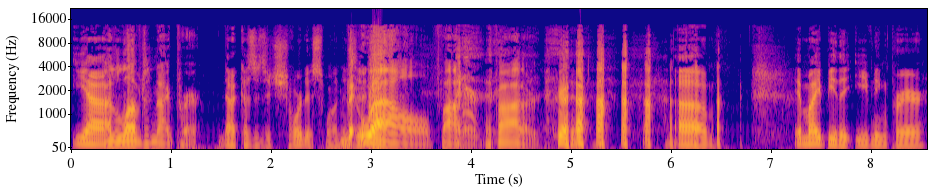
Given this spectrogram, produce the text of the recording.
Yeah. I loved night prayer. not because it's the shortest one. It? Well, Father, Father. It might be the evening prayer.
